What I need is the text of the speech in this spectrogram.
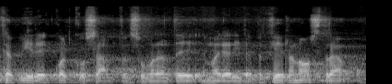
capire qualcos'altro insomma, da te Margarita, perché la nostra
